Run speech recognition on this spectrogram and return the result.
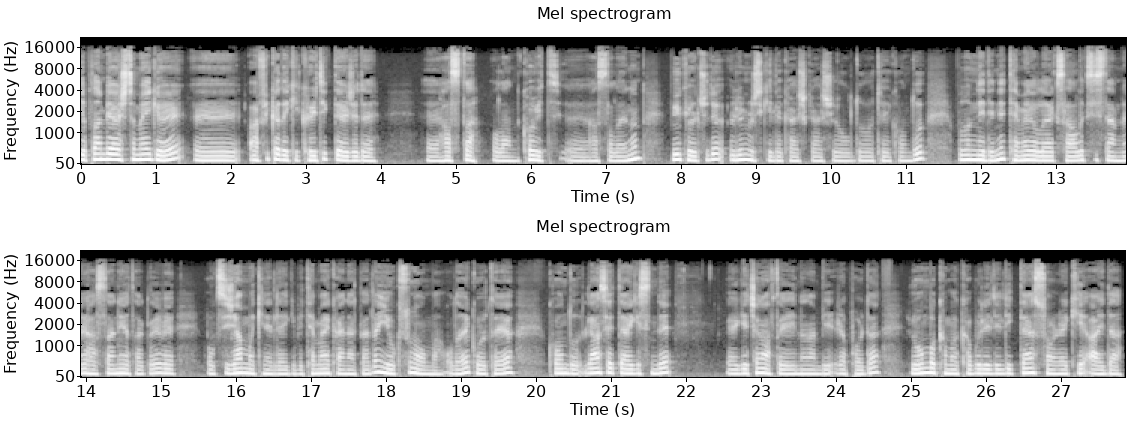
yapılan bir araştırmaya göre e, Afrika'daki kritik derecede e, hasta olan COVID e, hastalarının büyük ölçüde ölüm riskiyle karşı karşıya olduğu ortaya kondu. Bunun nedeni temel olarak sağlık sistemleri, hastane yatakları ve oksijen makineleri gibi temel kaynaklardan yoksun olma olarak ortaya kondu. Lancet dergisinde e, geçen hafta yayınlanan bir raporda yoğun bakıma kabul edildikten sonraki ayda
